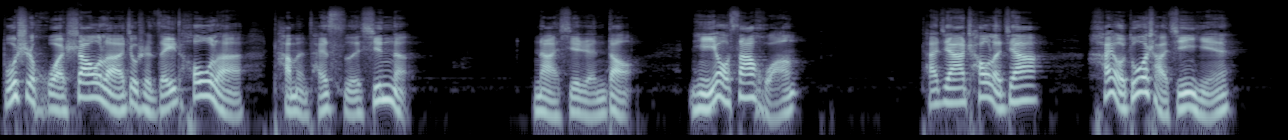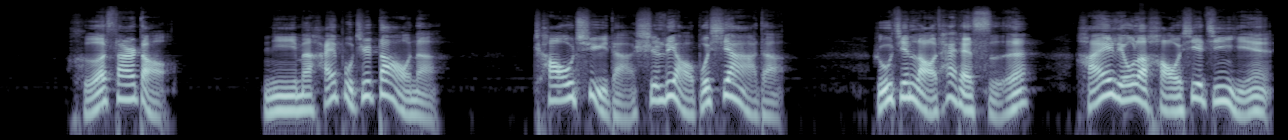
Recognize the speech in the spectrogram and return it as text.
不是火烧了，就是贼偷了。”他们才死心呢。那些人道：“你又撒谎！他家抄了家，还有多少金银？”何三道：“你们还不知道呢。抄去的是撂不下的。如今老太太死，还留了好些金银，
